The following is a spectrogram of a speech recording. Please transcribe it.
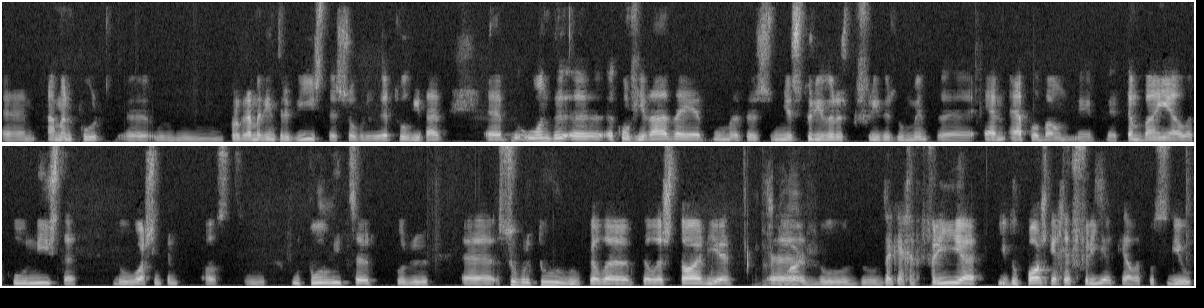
uh, Amanpur, uh, um programa de entrevistas sobre atualidade, uh, onde uh, a convidada é uma das minhas historiadoras preferidas do momento, Anne Applebaum, é, é, também ela colunista do Washington Post, um, um Pulitzer por Uh, sobretudo pela, pela história uh, do, do, da Guerra Fria e do pós-Guerra Fria, que ela conseguiu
